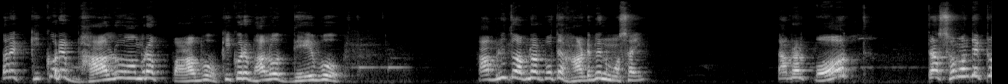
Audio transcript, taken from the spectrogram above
তাহলে কি করে ভালো আমরা পাবো? কি করে ভালো দেব? আপনি তো আপনার পথে হাঁটবেন মশাই। আপনার পথ তার সম্বন্ধে একটু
